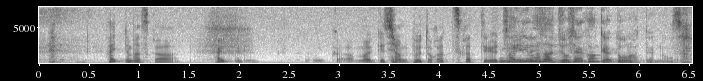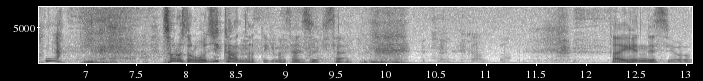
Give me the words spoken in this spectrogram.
入ってますか？入ってる。なんかあんまりシャンプーとか使ってるように見最近えない。ですはさ女性関係はどうなってんの？そんなそろそろお時間になってきましたね鈴木さん。大変ですよも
